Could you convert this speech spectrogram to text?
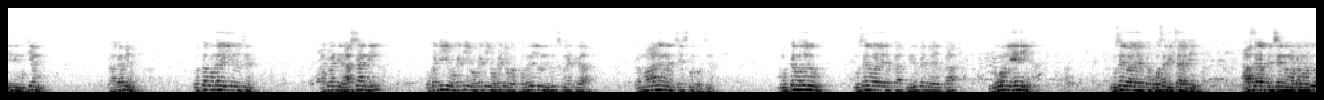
ఏది ముఖ్యం? అగమ్యం. కొత్త కొండలు ఈయన వచ్చినట్టు. అటువంటి రాష్ట్రాన్ని ఒకటి ఒకటి ఒకటి ఒకటి ఒక పొదరిల్లు నిర్మించుకున్నట్టుగా బ్రహ్మాండంగా మనం చేసుకుంటూ వచ్చిన. మొట్టమొదలు ముసలి వాళ్ళ యొక్క నిరుపేదల యొక్క లోన్ లేని ముసలి వాళ్ళ యొక్క బోస తీర్చాలని ఆసరా పెన్షన్ మొట్టమొదటి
